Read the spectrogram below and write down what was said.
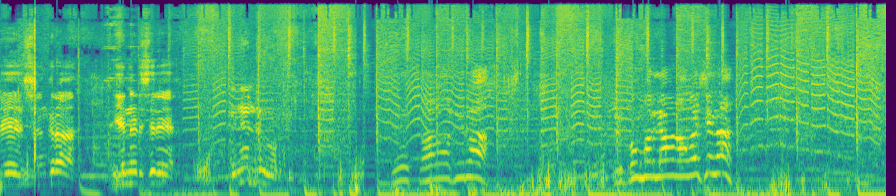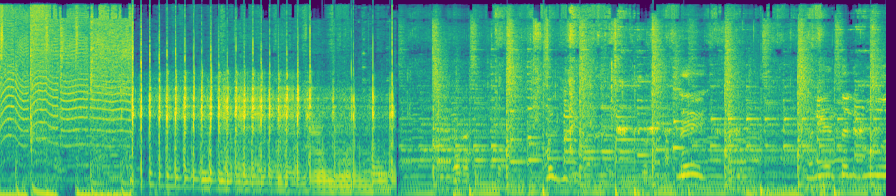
ಏ ಶಂಕರ ಏನ್ ನಡೆಸಿರಿ? ಹಿಡ್ಕೊಂಬರ್ಲಿ ಅವನ ಅವಶ್ಯನ ಮನಿ ಅಂತಲ್ಲಿ ಹೂವ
